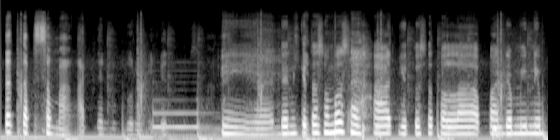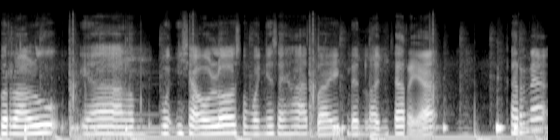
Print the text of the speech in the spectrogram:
tetap semangat dan gurunya juga. Iya, dan kita semua sehat gitu setelah pandemi ini berlalu ya insya Allah semuanya sehat baik dan lancar ya. Karena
